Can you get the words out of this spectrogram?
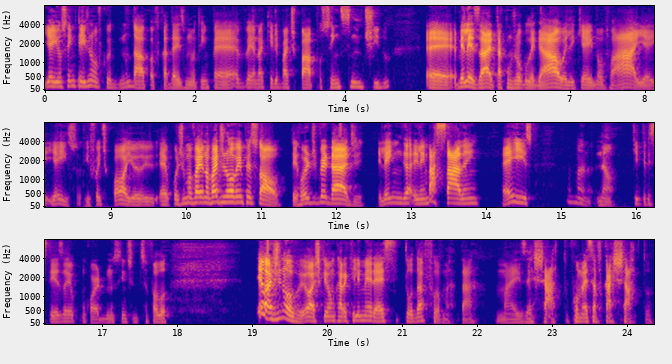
E aí eu sentei de novo, porque não dá para ficar 10 minutos em pé vendo aquele bate-papo sem sentido. É, beleza, ah, ele tá com um jogo legal, ele quer inovar, e é, e é isso. E foi tipo, ó, é, o Kojima vai inovar de novo, hein, pessoal? Terror de verdade. Ele é, ele é embaçado, hein? É isso. Mano, não. Que tristeza, eu concordo no sentido que você falou. Eu acho, de novo, eu acho que é um cara que ele merece toda a fama, tá? Mas é chato. Começa a ficar chato.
